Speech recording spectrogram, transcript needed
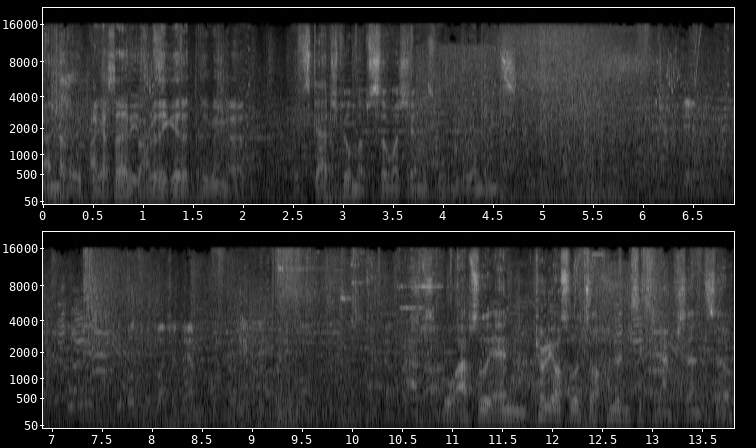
Another. Like I said, he's bounce. really good at doing that. Just building up so much damage with these elements. Hey, you built up a bunch of damage. You pretty, did pretty well. You took that first Abs- well, absolutely. And Cody also lived to 169%, so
